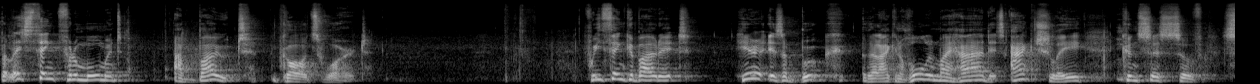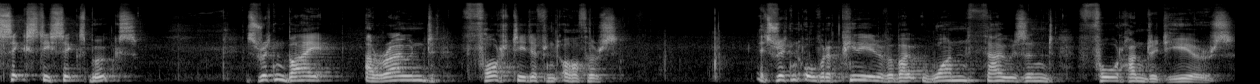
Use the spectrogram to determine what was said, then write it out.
But let's think for a moment about God's Word. If we think about it, here is a book that I can hold in my hand. It actually consists of 66 books. It's written by around 40 different authors. It's written over a period of about 1,400 years.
